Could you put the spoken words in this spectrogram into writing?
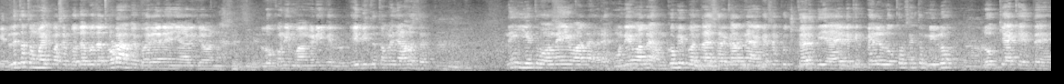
એટલે તો તમારી પાસે બધા બધા થોડા અમે ભર્યા ને અહીંયા આવી જવાના લોકોની માંગણી કે એ બી તો તમે જાણો સર नहीं ये तो होने ही वाला है अरे होने वाला है हमको भी पता है सरकार ने आगे से कुछ कर दिया है लेकिन पहले लोगों से तो मिलो लोग क्या कहते हैं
